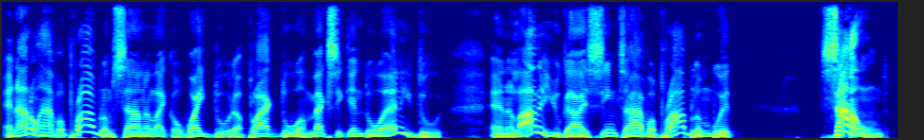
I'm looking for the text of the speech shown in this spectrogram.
And i don't have a problem sounding like a white dude a black dude a mexican dude or any dude. And a lot of you guys seem to have a problem with sound.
